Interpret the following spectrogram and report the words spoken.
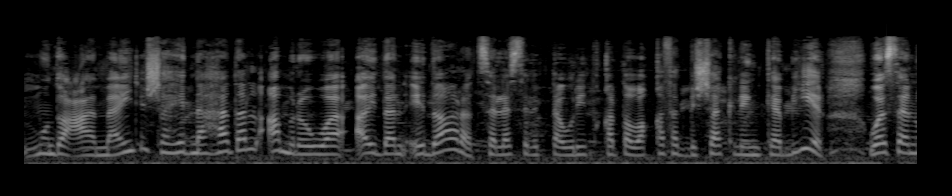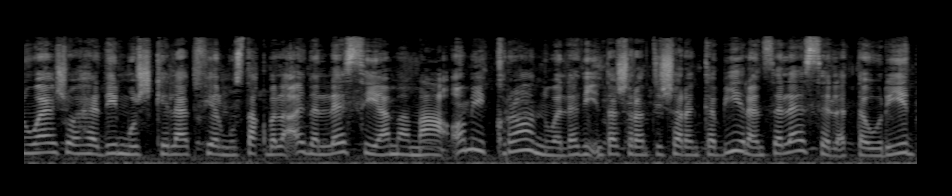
منذ عامين شهدنا هذا الأمر وأيضا إدارة سلاسل التوريد قد توقفت بشكل كبير وسنواجه هذه المشكلات في المستقبل. أيضا لا سيما مع أوميكرون والذي انتشر انتشارا كبيرا سلاسل التوريد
